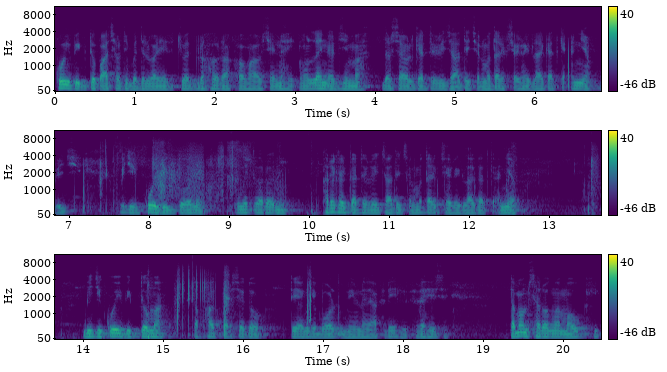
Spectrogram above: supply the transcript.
કોઈ વિગતો પાછળથી બદલવાની રજૂઆત ગ્રહ રાખવામાં આવશે નહીં. ઓનલાઈન અરજીમાં દર્શાવેલ કેટેગરી સાથે જન્મ તારીખ, શૈક્ષણિક લાયકાત કે અન્ય બીજી બીજી કોઈ વિગતો અને ઉમેદવારોની ખરેખર કેટેગરી સાથે જન્મ તારીખ, શૈક્ષણિક લાયકાત કે અન્ય બીજી કોઈ વિગતોમાં તફાવત પડશે તો તે અંગે બોર્ડ નિર્ણય આખરી રહેશે. તમામ સર્વગમાં મૌખિક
